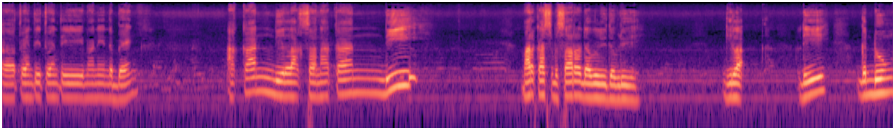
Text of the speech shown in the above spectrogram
uh, 2020 Money in the Bank akan dilaksanakan di markas besar WWE gila. Di gedung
